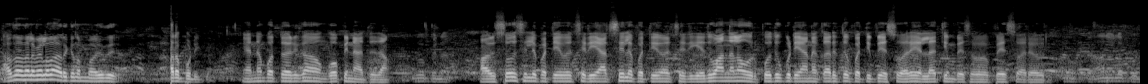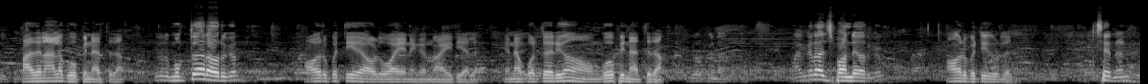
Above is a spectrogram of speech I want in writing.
அந்த நிலைமையில தான் இருக்குது நம்ம இது. பிடிக்கும் என்னை பொறுத்த வரைக்கும் கோபிநாத் தான். கோபிநாத். அவர் சோசியலை பற்றியும் சரி அரசியலை பற்றியும் சரி எதுவாக இருந்தாலும் ஒரு பொதுப்படியான கருத்தை பற்றி பேசுவார் எல்லாத்தையும் பேச பேசுவார் அவர். அதனால கோபிநாத் தான். இவர் முக்தார் அவர்கள்? அவரை பற்றி அவ்வளோவா எனக்கு இன்னும் ஐடியா இல்லை. என்னை பொறுத்த வரைக்கும் கோபிநாத் தான். ரங்கராஜ் பாண்டே அவர்கள்? அவரை பற்றி இவ்வளோ சரி நன்றி.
